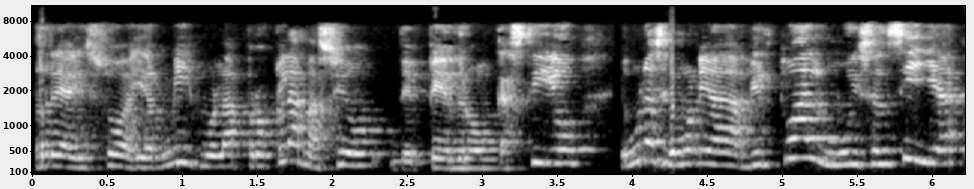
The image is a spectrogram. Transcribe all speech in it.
realizó ayer mismo la proclamación de Pedro Castillo en una ceremonia virtual muy sencilla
